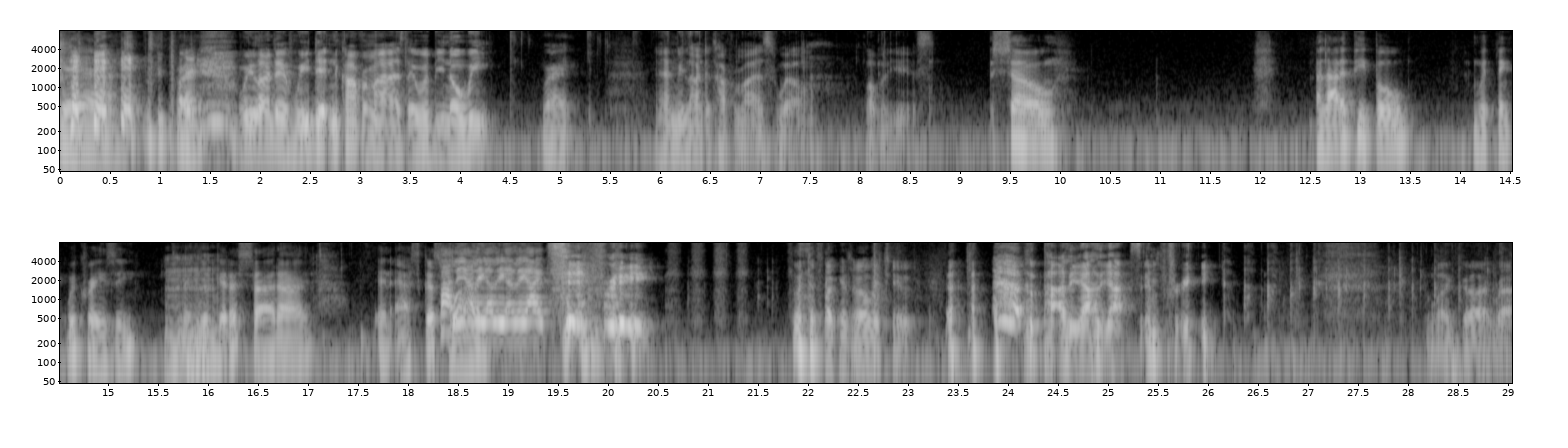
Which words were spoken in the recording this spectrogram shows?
Yeah. right. We learned that if we didn't compromise, there would be no we. Right. And we learned to compromise well over the years so a lot of people would think we're crazy mm-hmm. and look at us side eyed and ask us why. Ali, Ali, Ali, free. what the fuck is wrong with you? Polyoxin free. oh my god, bro.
